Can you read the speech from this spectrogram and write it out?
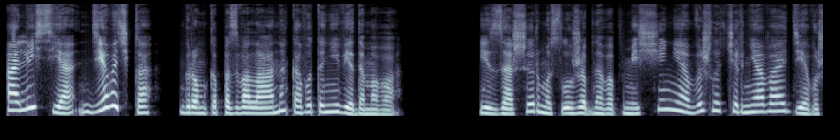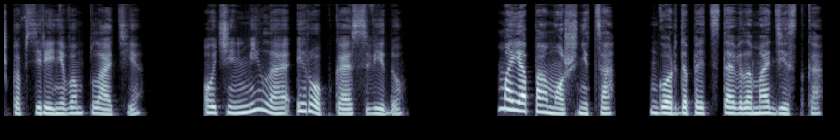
«Алисия, девочка!» — громко позвала она кого-то неведомого. Из-за ширмы служебного помещения вышла чернявая девушка в сиреневом платье. Очень милая и робкая с виду. «Моя помощница», — гордо представила модистка.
